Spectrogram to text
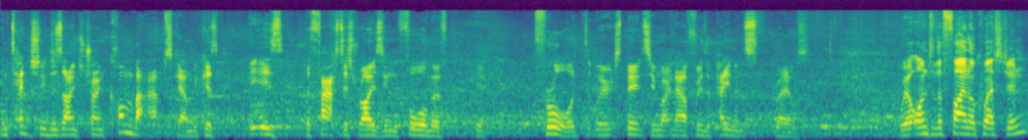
intentionally designed to try and combat app scam because it is the fastest rising form of you know, fraud that we're experiencing right now through the payments rails. We're on to the final question.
